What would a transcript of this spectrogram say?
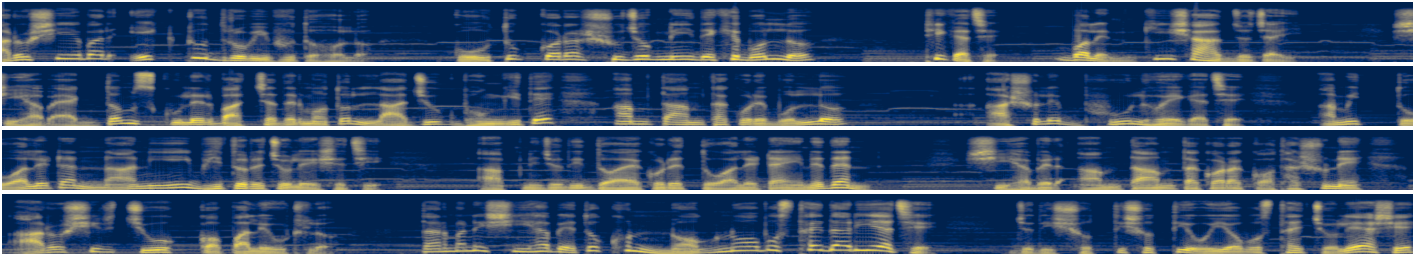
আরও সে এবার একটু দ্রবীভূত হলো, কৌতুক করার সুযোগ নেই দেখে বলল, ঠিক আছে, বলেন, কি সাহায্য চাই? শিহাব একদম স্কুলের বাচ্চাদের মতো লাজুক ভঙ্গিতে আমতা আমতা করে বলল, আসলে ভুল হয়ে গেছে। আমি তোয়ালেটা না নিয়েই ভিতরে চলে এসেছি। আপনি যদি দয়া করে তোয়ালেটা এনে দেন? শিহাবের আমতা আমতা করা কথা শুনে আরশির চোখ কপালে উঠল। তার মানে শিহাব এতক্ষণ নগ্ন অবস্থায় দাঁড়িয়ে আছে। যদি সত্যি সত্যি ওই অবস্থায় চলে আসে,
